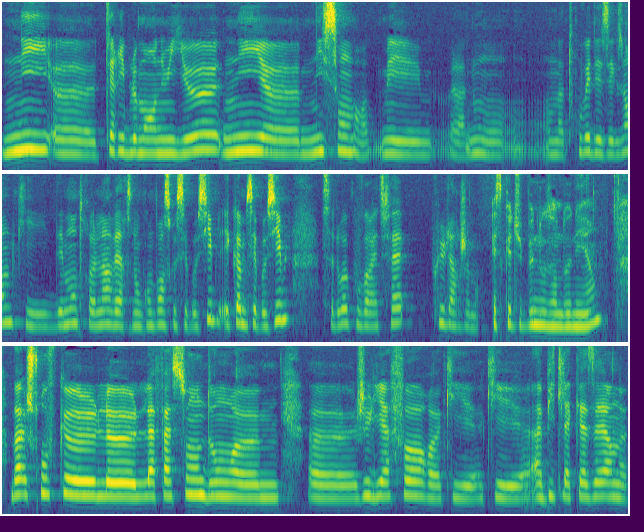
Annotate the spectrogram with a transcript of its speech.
ni euh, terriblement ennuyeux, ni, euh, ni sombre. Mais voilà, nous, on, a trouvé des exemples qui démontrent l'inverse. Donc on pense que c'est possible. Et comme c'est possible, ça doit pouvoir être fait plus largement. Est-ce que tu peux nous en donner un? Bah, Je trouve que la façon dont euh, Julia Faure, qui, qui, habite la caserne,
